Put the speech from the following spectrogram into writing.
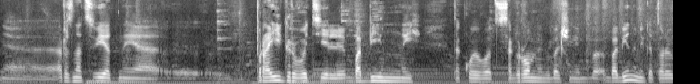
э, разноцветные, э, проигрыватель бобинный, такой вот с огромными большими бобинами, который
